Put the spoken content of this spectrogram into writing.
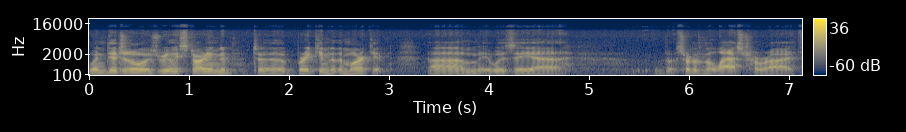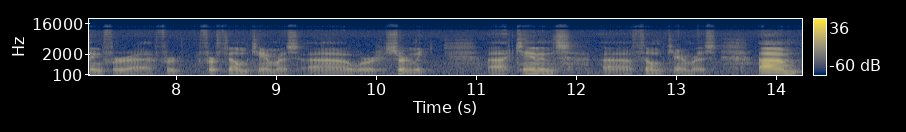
when digital was really starting to, to break into the market. Um, it was a uh, sort of the last hurrah, I think, for uh, for for film cameras, uh, or certainly uh, Canon's uh, film cameras. Um,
